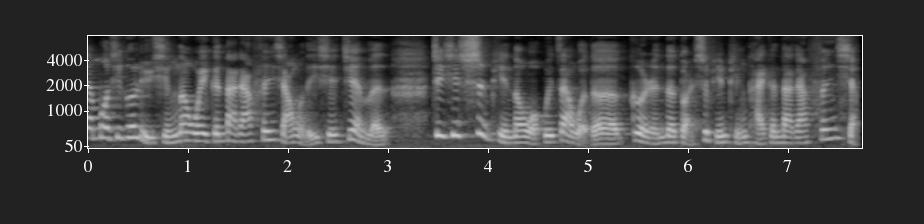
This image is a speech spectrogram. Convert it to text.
在墨西哥旅行呢，我也跟大家分享我的一些见闻。这些视频呢，我会在我的个人的短视频平台跟大家分享。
